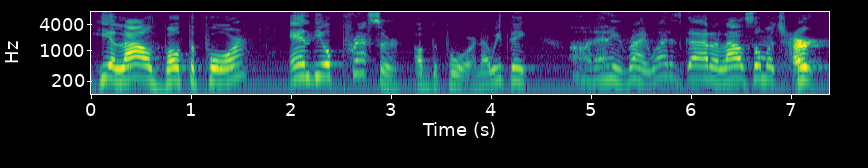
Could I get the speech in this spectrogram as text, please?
He allows both the poor and the oppressor of the poor. Now we think, oh, that ain't right. Why does God allow so much hurt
